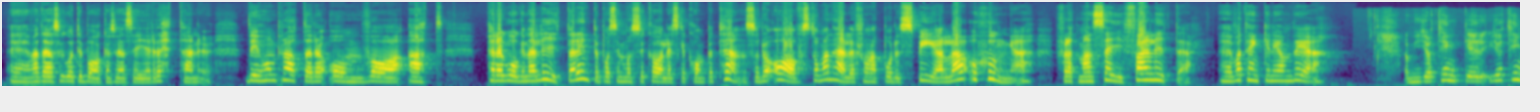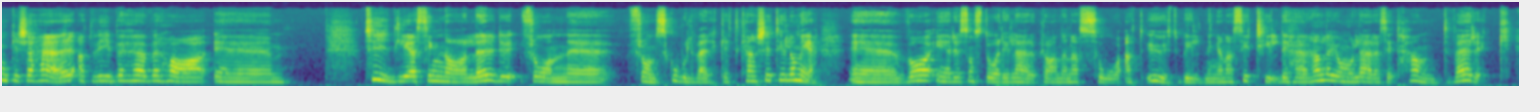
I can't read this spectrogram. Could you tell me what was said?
eh, vänta jag ska gå tillbaka så jag säger rätt här nu. Det hon pratade om var att Pedagogerna litar inte på sin musikaliska kompetens och då avstår man heller från att både spela och sjunga för att man safear lite. Eh, vad tänker ni om det? Jag, tänker, jag tänker så här att vi behöver ha eh, tydliga signaler från, eh, från Skolverket, kanske till och med. Eh, vad är det som står i läroplanerna så att utbildningarna ser till, det här handlar ju om att lära sig ett hantverk.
